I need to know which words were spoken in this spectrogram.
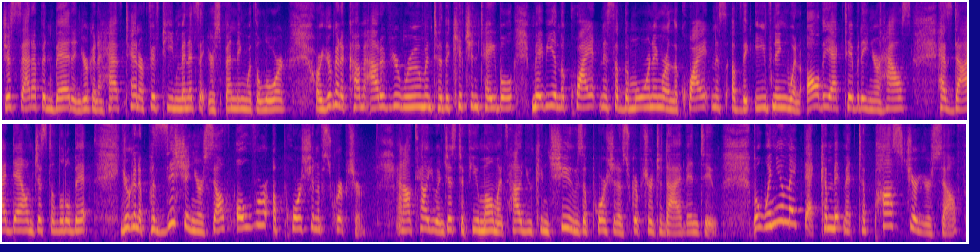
just sat up in bed and you're going to have 10 or 15 minutes that you're spending with the Lord, or you're going to come out of your room into the kitchen table, maybe in the quietness of the morning or in the quietness of the evening when all the activity in your house has died down just a little bit. You're going to position yourself over a portion of Scripture. And I'll tell you in just a few moments how you can choose a portion of Scripture to dive into. But when you make that commitment to posture yourself,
